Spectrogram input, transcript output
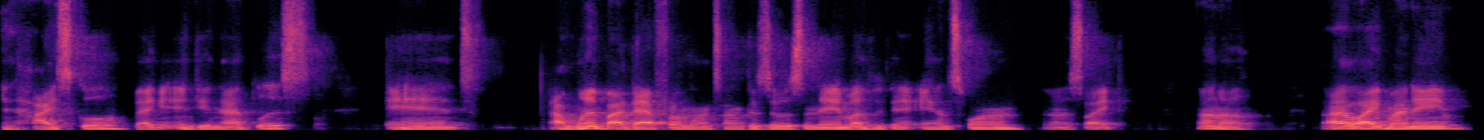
in high school back in Indianapolis. And I went by that for a long time because it was a name other than Antoine. I was like, I don't know. I like my name,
